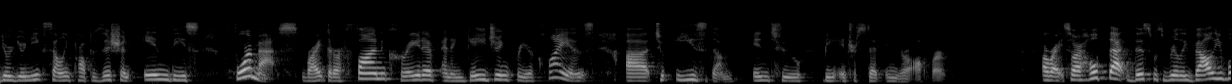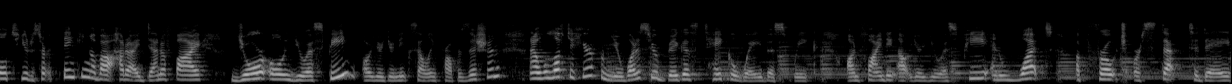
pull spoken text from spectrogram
your unique selling proposition in these formats, right, that are fun, creative, and engaging for your clients uh, to ease them into being interested in your offer. All right, so I hope that this was really valuable to you to start thinking about how to identify your own USP or your unique selling proposition. And I would love to hear from you. What is your biggest takeaway this week on finding out your USP and what approach or step today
